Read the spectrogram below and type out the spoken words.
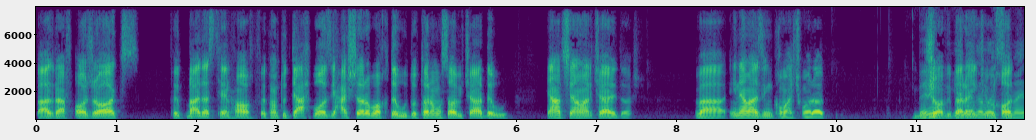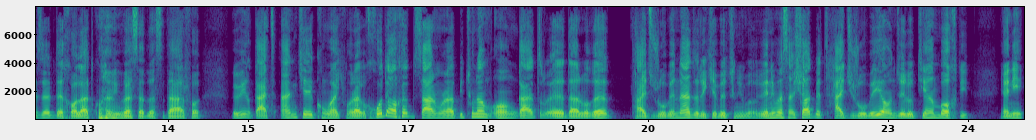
بعد رفت آژاکس بعد از تنهاق فکر کنم تو ده بازی هشت رو باخته بود دوتا رو مساوی کرده بود. یه همچین عمل کردی داشت. و اینم از این کمک مربی جاوی برای اینکه بخواد من دخالت کنم این وسط وسط حرفات ببین قطعا که کمک مربی خود آخه سرمربی تونم آنقدر در واقع تجربه نداره که بتونیم یعنی مثلا شاید به تجربه آنجلوتی هم باختید. یعنی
